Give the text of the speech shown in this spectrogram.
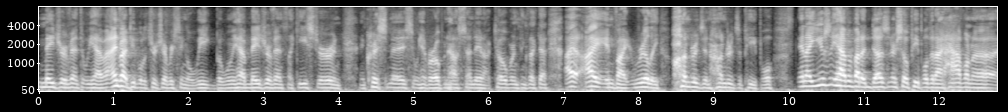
major event that we have. I invite people to church every single week, but when we have major events like Easter and, and Christmas, and we have our open house Sunday in October and things like that, I, I invite really hundreds and hundreds of people. And I usually have about a dozen or so people that I have on a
